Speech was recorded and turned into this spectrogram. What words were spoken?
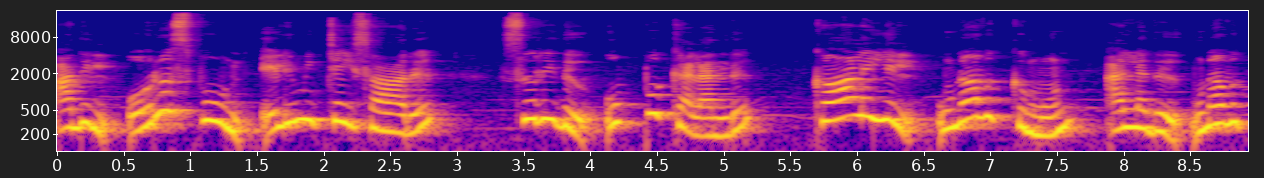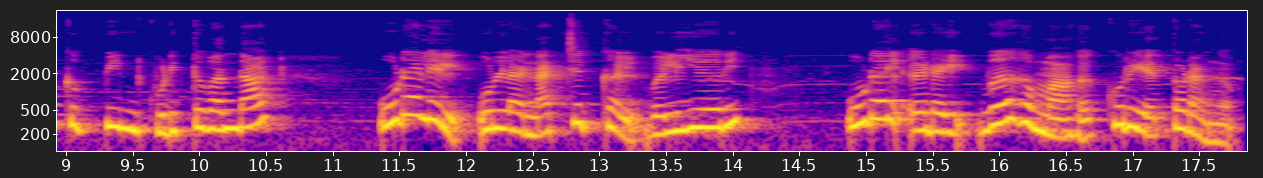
அதில் ஒரு ஸ்பூன் எலுமிச்சை சாறு சிறிது உப்பு கலந்து காலையில் உணவுக்கு முன் அல்லது உணவுக்கு பின் குடித்து வந்தால் உடலில் உள்ள நச்சுக்கள் வெளியேறி உடல் எடை வேகமாக குறையத் தொடங்கும்.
